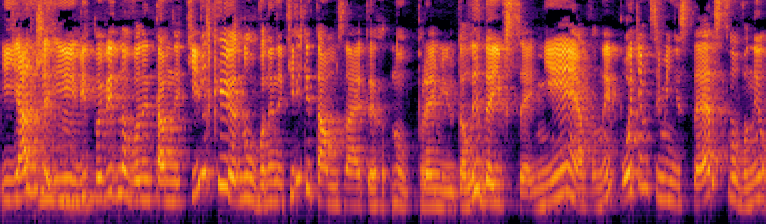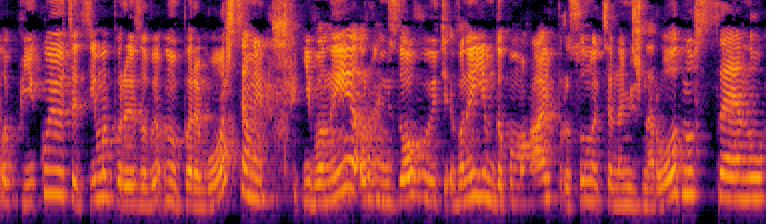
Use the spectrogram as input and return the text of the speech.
І як же, і відповідно вони там не тільки, ну вони не тільки там, знаєте, ну премію дали, да і все. Ні, вони потім це міністерство вони опікуються цими призовими ну, переможцями, і вони організовують, вони їм допомагають просунутися на міжнародну сцену.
